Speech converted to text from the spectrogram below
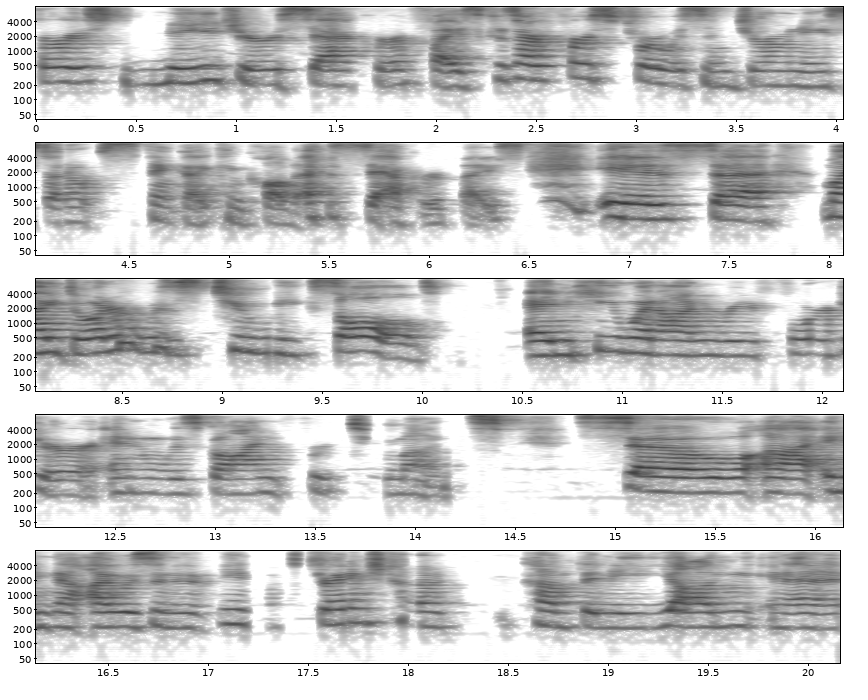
first major sacrifice, because our first tour was in Germany, so I don't think I can call that a sacrifice, is uh, my daughter was two weeks old and he went on Reforger and was gone for two months. So, uh, and I was in a you know, strange com- company, young uh,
